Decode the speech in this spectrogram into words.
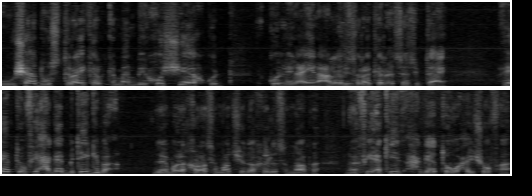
و shadow striker كمان بيخش ياخد كل العين على. ال striker الأساسي بتاعي. هي بتبقى في حاجات بتيجي بقى. زي ما بقول لك خلاص الماتش ده خلص النهارده. إنما في أكيد حاجات هو هيشوفها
